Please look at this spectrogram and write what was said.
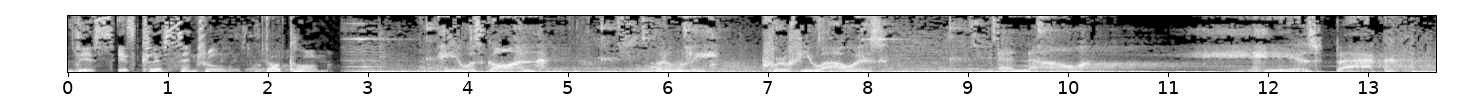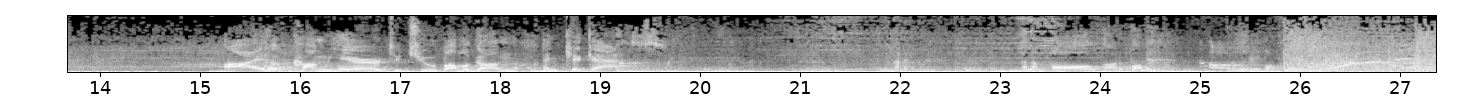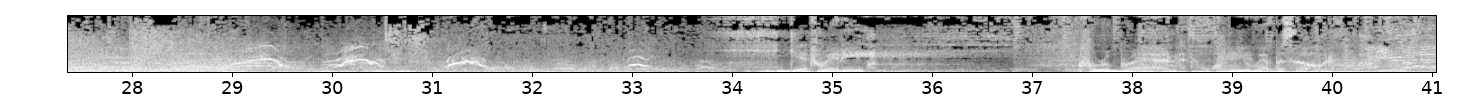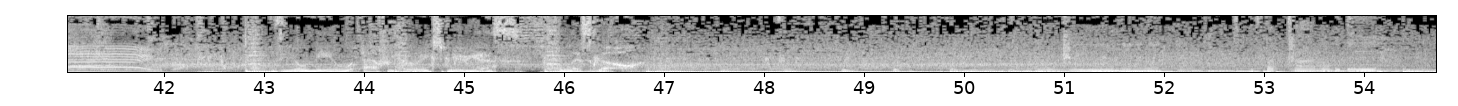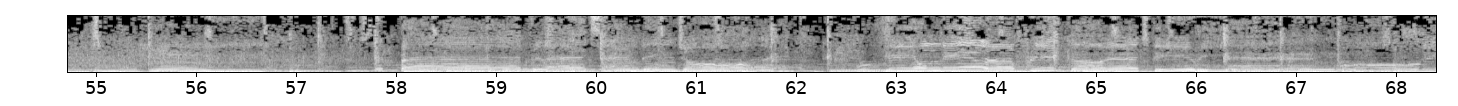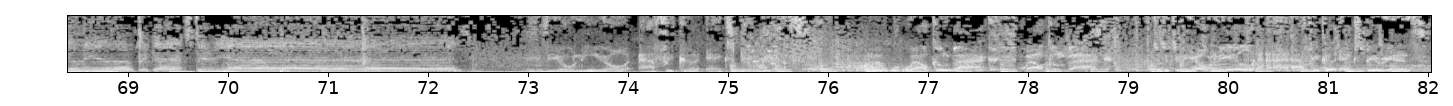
This is CliffCentral.com. He was gone, but only for a few hours. And now, he is back. I have come here to chew bubblegum and kick ass. And I'm all out of bubblegum. Oh, Get ready for a brand new episode. Are you ready? The Oneal Africa Experience. Let's go. It's that time of the day. Mhm. Sit back, relax, and enjoy the Oneal Africa Experience. Oh, the Oneal Africa Experience. The Oneal Africa Experience. Welcome back. Welcome back to, to the Oneal Africa Experience.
